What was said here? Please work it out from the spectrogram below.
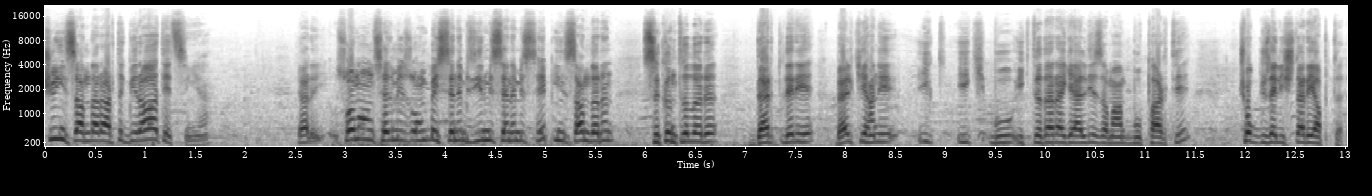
Şu insanlar artık bir rahat etsin ya. Yani son 10 senemiz, 15 senemiz, 20 senemiz hep insanların sıkıntıları, dertleri, belki hani ilk ilk bu iktidara geldiği zaman bu parti çok güzel işler yaptı.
